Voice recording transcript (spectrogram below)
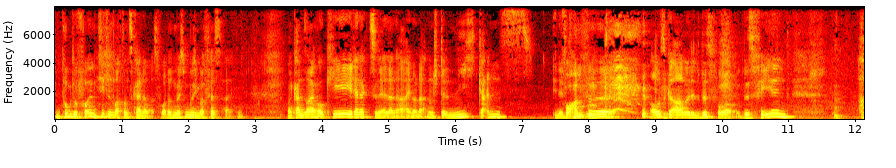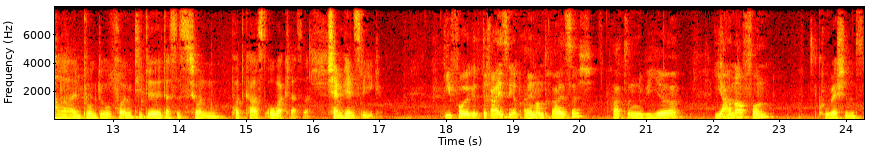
in puncto Folgentitel macht uns keiner was vor. Das muss, muss ich mal festhalten. Man kann sagen, okay, redaktionell an der einen oder anderen Stelle nicht ganz in der Vorhanden. Tiefe ausgearbeitet bis, vor, bis fehlend. Aber in puncto Folgentitel, das ist schon Podcast Oberklasse. Champions League. Die Folge 30 und 31 hatten wir Jana von Curations,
